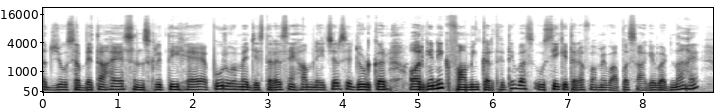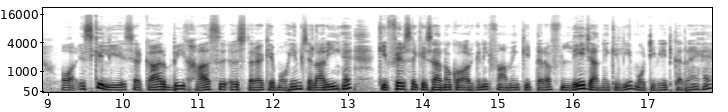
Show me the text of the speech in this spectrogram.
जो सभ्यता है, संस्कृति है, पूर्व में जिस तरह से हम नेचर से जुड़कर ऑर्गेनिक फ़ार्मिंग करते थे, बस उसी की तरफ़ हमें वापस आगे बढ़ना है। और इसके लिए सरकार भी ख़ास इस तरह के मुहिम चला रही है कि फिर से किसानों को ऑर्गेनिक फ़ार्मिंग की तरफ़ ले जाने के लिए मोटिवेट कर रहे हैं।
